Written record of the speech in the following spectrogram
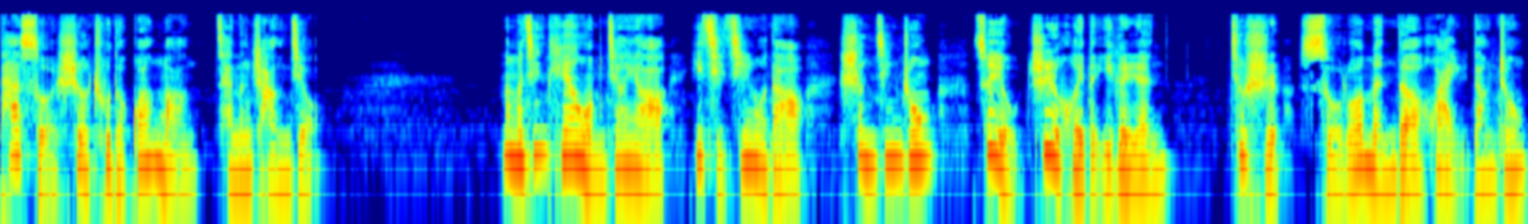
他所射出的光芒才能长久。那么，今天我们将要一起进入到圣经中最有智慧的一个人，就是所罗门的话语当中。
